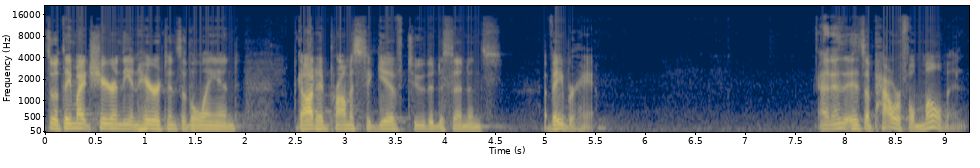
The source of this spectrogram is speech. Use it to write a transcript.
so that they might share in the inheritance of the land God had promised to give to the descendants of Abraham. And it's a powerful moment.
